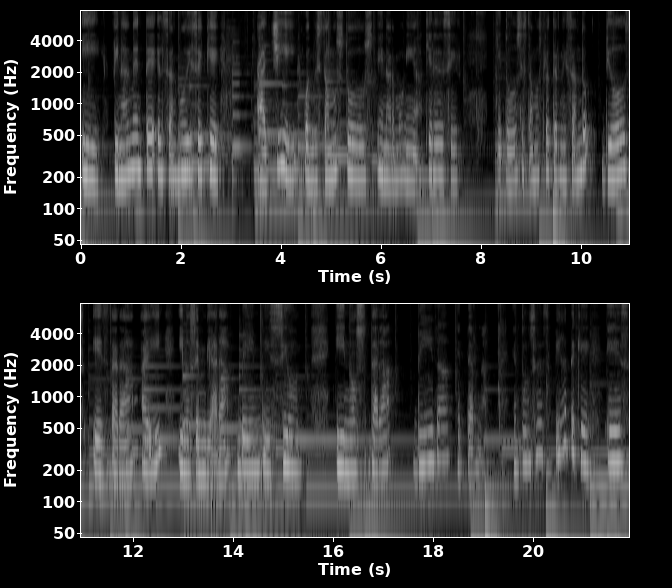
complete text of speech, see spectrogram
Y finalmente el Salmo dice que allí, cuando estamos todos en armonía, quiere decir que todos estamos fraternizando, Dios estará ahí y nos enviará bendición y nos dará vida eterna. Entonces, fíjate que es,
